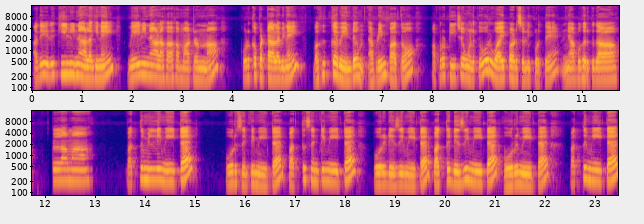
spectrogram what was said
அதே இது கீழின அலகினை மேலின அழகாக மாற்றணும்னா கொடுக்கப்பட்ட அளவினை வகுக்க வேண்டும் அப்படின்னு பார்த்தோம் அப்புறம் டீச்சர் உங்களுக்கு ஒரு வாய்ப்பாடு சொல்லி கொடுத்தேன். ஞாபகம் இருக்குதா? சொல்லலாமா? பத்து மில்லி மீட்டர் ஒரு சென்டிமீட்டர் பத்து சென்டிமீட்டர் ஒரு டெசிமீட்டர் பத்து டெசிமீட்டர் ஒரு மீட்டர் பத்து மீட்டர்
